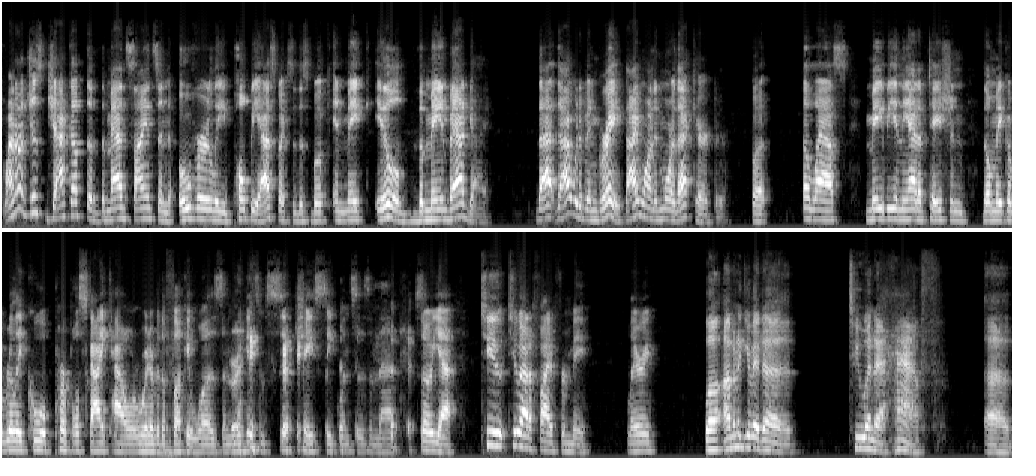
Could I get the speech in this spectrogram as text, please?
why not just jack up the, the mad science and overly pulpy aspects of this book and make Ild the main bad guy. That that would have been great. I wanted more of that character, but alas, maybe in the adaptation they'll make a really cool purple sky cow or whatever the fuck it was, and we'll get some sick chase sequences in that. So yeah, two two out of five from me, Larry. Well, I'm going to give it a two and a half. Uh,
